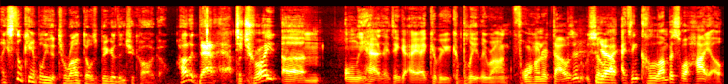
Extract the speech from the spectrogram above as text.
I still can't believe that Toronto's bigger than Chicago. How did that happen? Detroit um, only has, I think, I, I could be completely wrong, 400,000. So Yeah. I, I think Columbus, Ohio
